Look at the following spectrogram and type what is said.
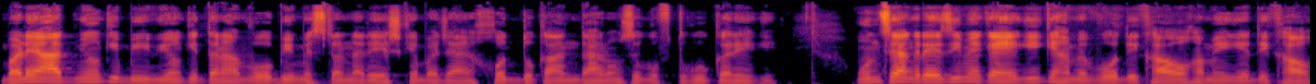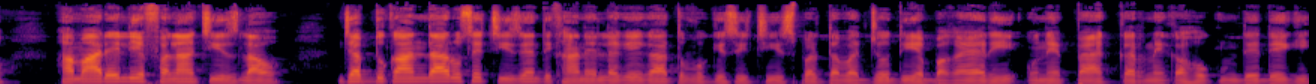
بڑے آدمیوں کی بیویوں کی طرح وہ بھی مسٹر نریش کے بجائے خود دکانداروں سے گفتگو کرے گی۔ ان سے انگریزی میں کہے گی کہ ہمیں وہ دکھاؤ، ہمیں یہ دکھاؤ، ہمارے لیے فلاں چیز لاؤ۔ جب دکاندار اسے چیزیں دکھانے لگے گا تو وہ کسی چیز پر توجہ دیے بغیر ہی انہیں پیک کرنے کا حکم دے دے گی۔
